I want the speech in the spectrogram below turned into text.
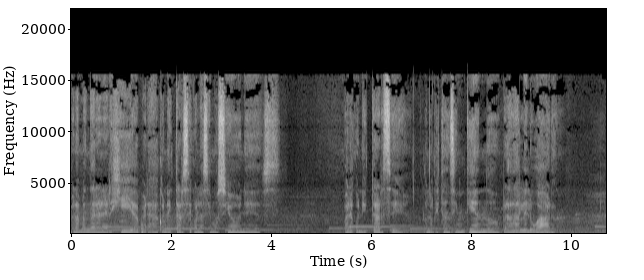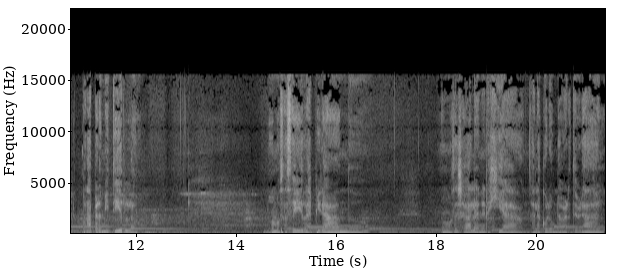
para mandar energía, para conectarse con las emociones, para conectarse con lo que están sintiendo, para darle lugar, para permitirlo. Vamos a seguir respirando. Vamos a llevar la energía a la columna vertebral.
